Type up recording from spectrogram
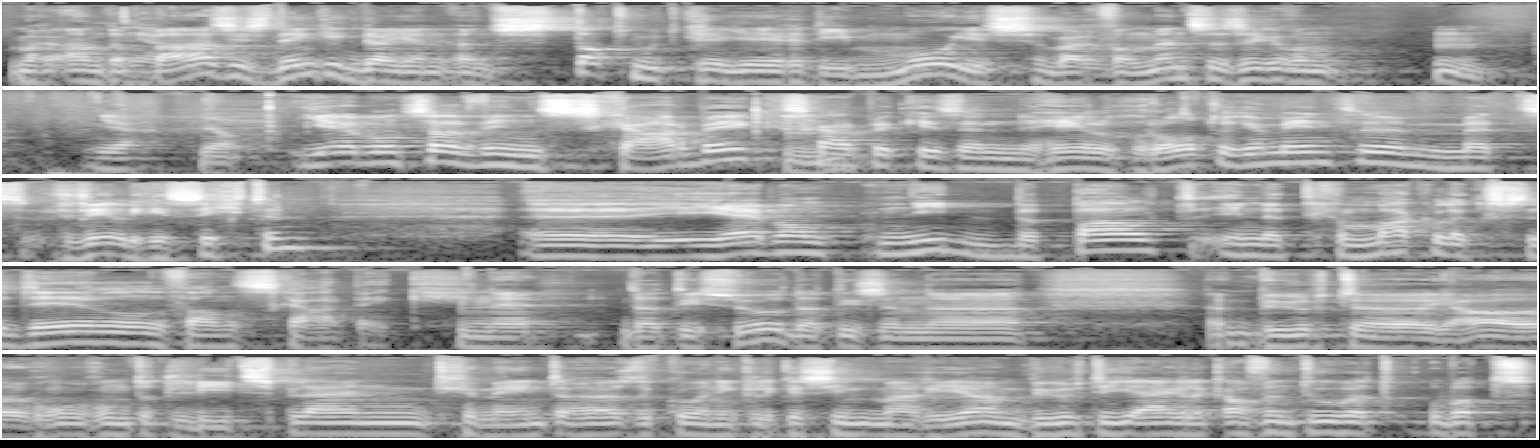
Maar aan de ja. basis denk ik dat je een, een, stad moet creëren die mooi is. Waarvan mensen zeggen van... Hmm, ja. ja. Jij woont zelf in Schaarbeek. Schaarbeek is een heel grote gemeente met veel gezichten. Uh, jij woont niet bepaald in het gemakkelijkste deel van Schaarbeek. Nee, dat is zo. Dat is een, uh, een buurt uh, ja, rond, rond het Liedsplein, het gemeentehuis, de Koninklijke Sint-Maria. Een buurt die eigenlijk af en toe wat, wat,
